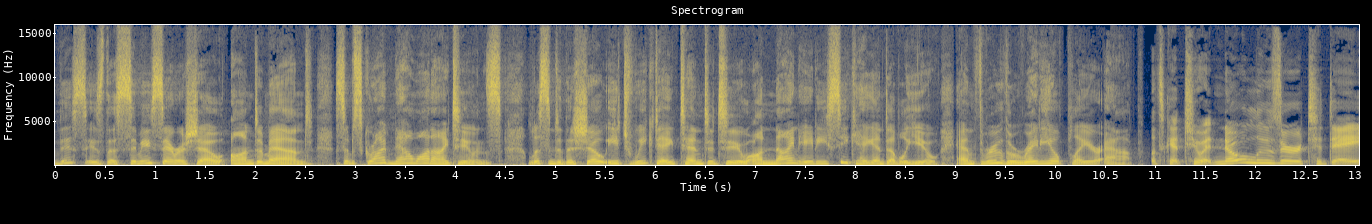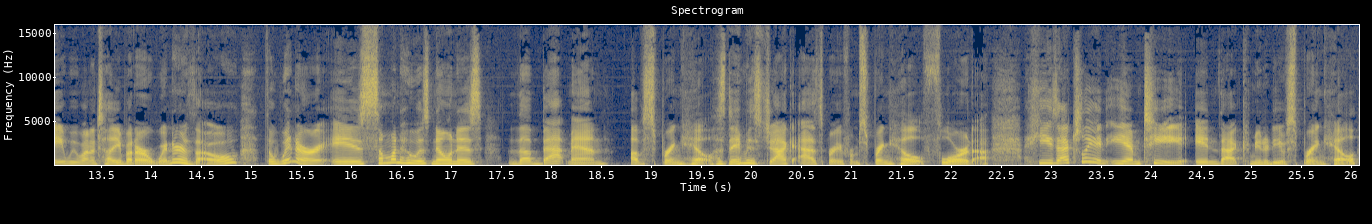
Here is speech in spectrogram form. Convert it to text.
This is the Simi Sara Show on demand. Subscribe now on iTunes. Listen to the show each weekday 10 to 2 on 980 CKNW and through the Radio Player app. Let's get to it. No loser today. We want to tell you about our winner, though. The winner is someone who is known as the Batman of Spring Hill. His name is Jack Asbury from Spring Hill, Florida. He's actually an EMT in that community of Spring Hill.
